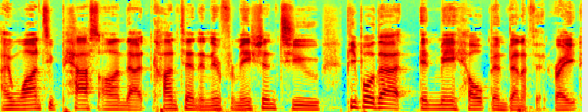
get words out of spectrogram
I want to pass on that content and information to people that it may help and benefit, right?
